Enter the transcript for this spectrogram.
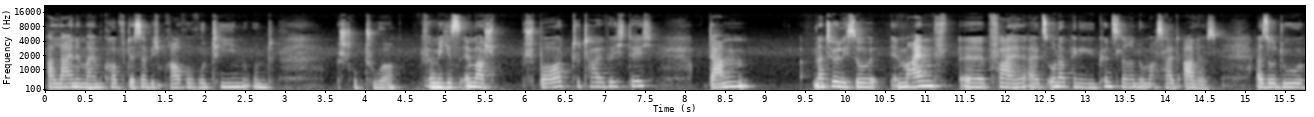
allein in meinem Kopf, deshalb ich brauche Routine und Struktur. Für mhm. mich ist immer Sport total wichtig. Dann natürlich so in meinem äh, Fall als unabhängige Künstlerin, du machst halt alles. Also du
